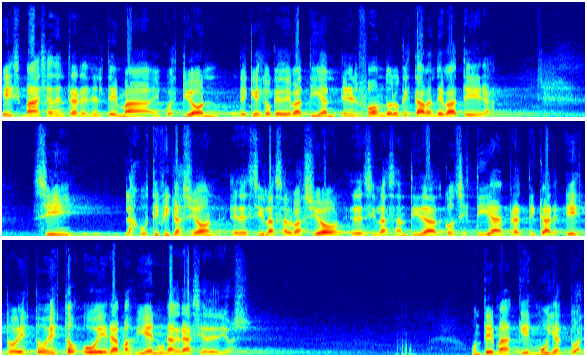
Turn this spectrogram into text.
es más allá de entrar en el tema en cuestión de qué es lo que debatían, en el fondo lo que estaba en debate era si la justificación, es decir, la salvación, es decir, la santidad, consistía en practicar esto, esto, esto, o era más bien una gracia de Dios. Un tema que es muy actual,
